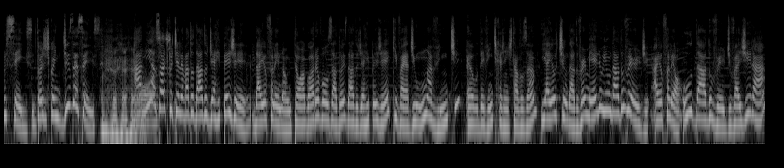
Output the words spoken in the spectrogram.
os 6. Então a gente ficou em 16. a minha sorte que eu tinha levado o dado de RPG. Daí eu falei, não, então agora eu vou usar dois dados de RPG, que vai de 1 a 20. É o D20 que a gente tava usando. E aí eu tinha um dado vermelho e um dado verde. Aí eu falei, ó, o dado verde vai girar,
